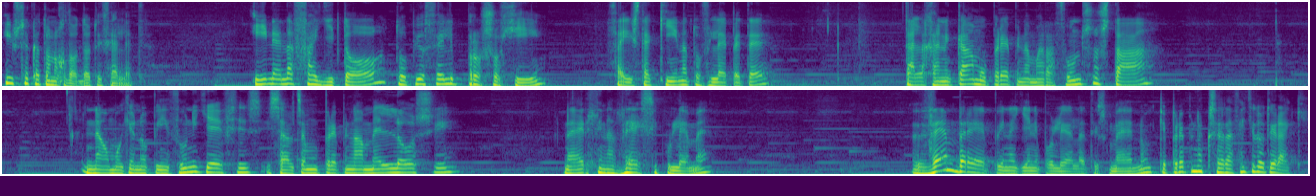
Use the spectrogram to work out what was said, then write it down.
ή στους 180, ό,τι θέλετε είναι ένα φαγητό το οποίο θέλει προσοχή, θα είστε εκεί να το βλέπετε. Τα λαχανικά μου πρέπει να μαραθούν σωστά, να ομογενοποιηθούν οι γεύσεις, η σάλτσα μου πρέπει να μελώσει, να έρθει να δέσει που λέμε Δεν πρέπει να γίνει πολύ αλατισμένο και πρέπει να ξεραθεί και το τυράκι.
